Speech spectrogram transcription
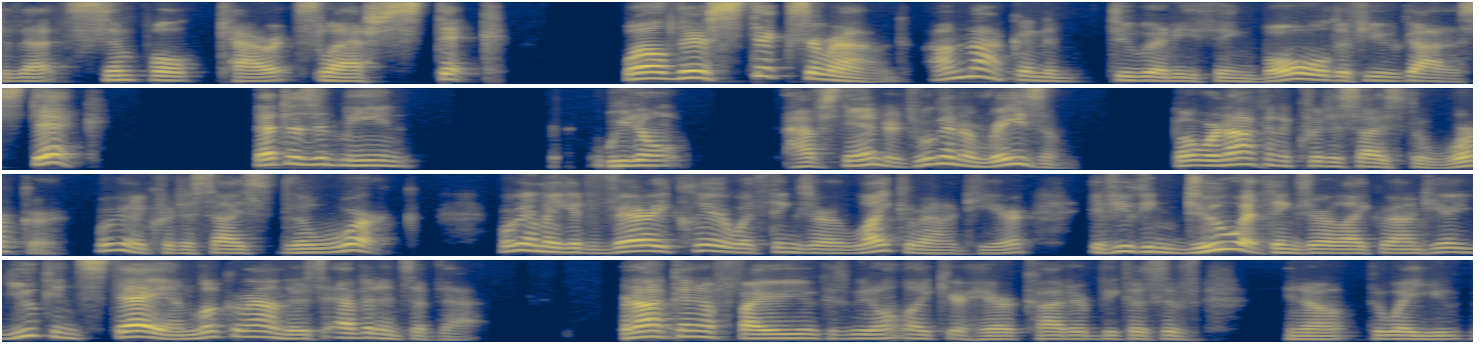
to that simple carrot slash stick well there's sticks around. I'm not going to do anything bold if you've got a stick. That doesn't mean we don't have standards we're going to raise them but we're not going to criticize the worker we're going to criticize the work we're going to make it very clear what things are like around here. If you can do what things are like around here, you can stay and look around. There's evidence of that. We're not going to fire you because we don't like your haircut or because of, you know, the way you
